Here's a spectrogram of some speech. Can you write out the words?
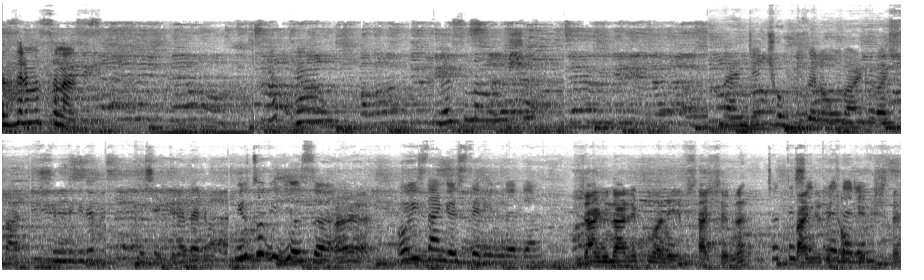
Hazır mısınız? Nasıl olmuşum? Bence çok güzel oldu arkadaşlar. Şimdi gidip teşekkür ederim. YouTube videosu. Evet. O yüzden göstereyim dedim. Güzel günlerde kullanayım saçlarını. Çok teşekkür Bence de ederim. çok yakıştı.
